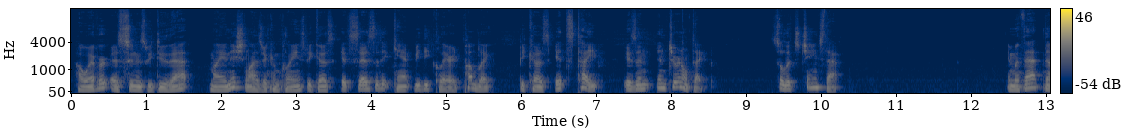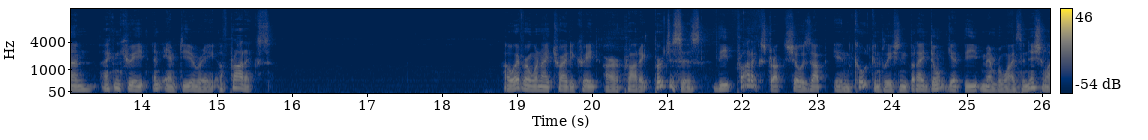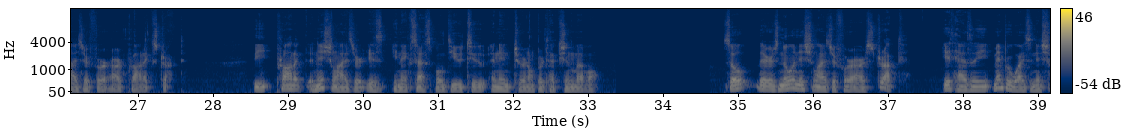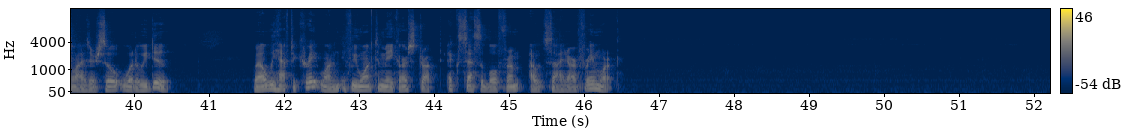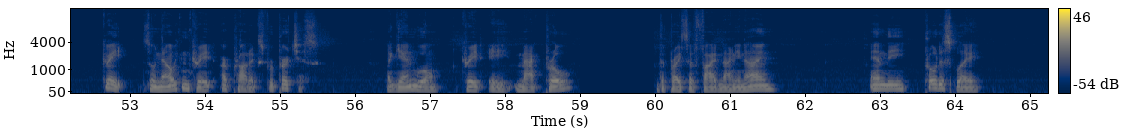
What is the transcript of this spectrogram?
However, as soon as we do that, my initializer complains because it says that it can't be declared public because its type is an internal type. So let's change that. And with that done, I can create an empty array of products. However, when I try to create our product purchases, the product struct shows up in code completion, but I don't get the memberwise initializer for our product struct. The product initializer is inaccessible due to an internal protection level. So there's no initializer for our struct. It has a memberwise initializer, so what do we do? Well, we have to create one if we want to make our struct accessible from outside our framework. Great, so now we can create our products for purchase. Again, we'll create a Mac Pro, the price of $5.99, and the Pro Display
